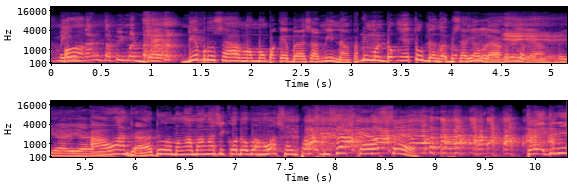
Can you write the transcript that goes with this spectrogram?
Minang tapi medok. dia berusaha ngomong pakai bahasa Minang tapi mendoknya itu udah nggak bisa hilang. Iya, iya iya, Iya iya. Awan dah aduh manga manga si kodo bang wah sumpah bisa kose kayak jadi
